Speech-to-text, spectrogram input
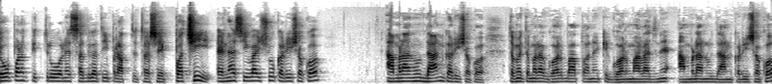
તો પણ પિતૃઓને સદગતિ પ્રાપ્ત થશે. પછી એના સિવાય શું કરી શકો? આમળાનું દાન કરી શકો. તમે તમારા ઘર બાપાને કે ગોર મહારાજને આમળાનું દાન કરી શકો.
